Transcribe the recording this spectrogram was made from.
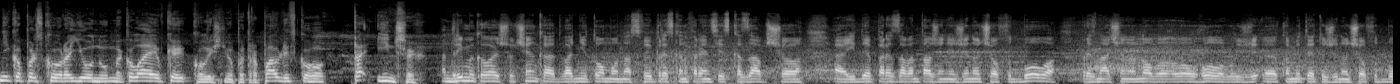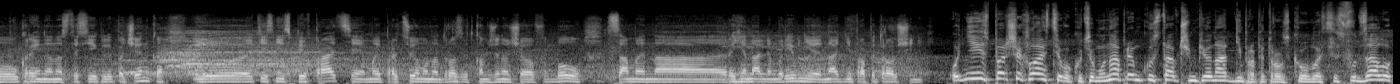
Нікопольського району, Миколаївки, колишнього Петропавлівського та інших. Андрій Миколаївич Шевченка два дні тому на своїй прес-конференції сказав, що е, йде перезавантаження жіночого футболу. Призначено нового голову е, комітету жіночого футболу України Анастасії Кліпаченко. І у тісній співпраці ми працюємо над розвитком жіночого футболу саме на регіональному рівні на Дніпропетровщині. Однією з перших ластівок у цьому напрямку став чемпіонат Дніпропетровської області з футзалу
